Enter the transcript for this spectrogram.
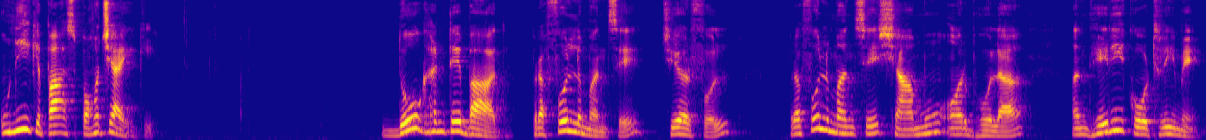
उन्हीं के पास पहुँच जाएगी। दो घंटे बाद प्रफुल्ल मन से चेयरफुल प्रफुल्ल मन से शामू और भोला अंधेरी कोठरी में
